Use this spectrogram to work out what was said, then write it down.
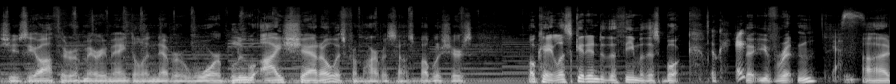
She's the author of Mary Magdalene Never Wore Blue Eyeshadow. It's from Harvest House Publishers. Okay, let's get into the theme of this book Okay. that you've written. Yes. Uh,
